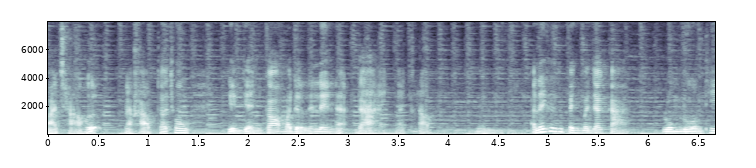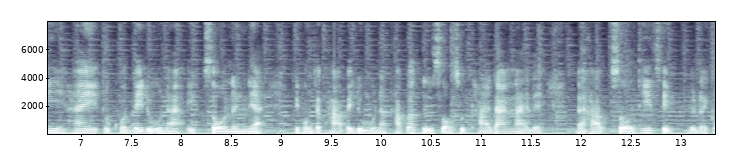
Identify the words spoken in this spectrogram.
มาเช้าเหอะนะครับ ถ้าช่วงเย็นๆก็มาเดินเล่นๆน่ะได้นะครับอ,อันนี้ก็คือเป็นบรรยากาศรวมๆที่ให้ทุกคนได้ดูนะ อีกโซนหนึ่งเนี่ยที่ผมจะพาไปดูนะครับ ก็คือโซนสุดท้ายด้านในเลยนะครับ โซนที่ 10 อยู่ในโก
